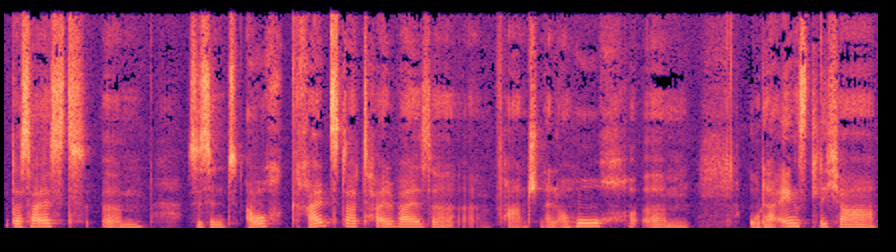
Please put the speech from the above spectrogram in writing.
Das heißt, ähm, sie sind auch gereizter teilweise, fahren schneller hoch ähm, oder ängstlicher.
